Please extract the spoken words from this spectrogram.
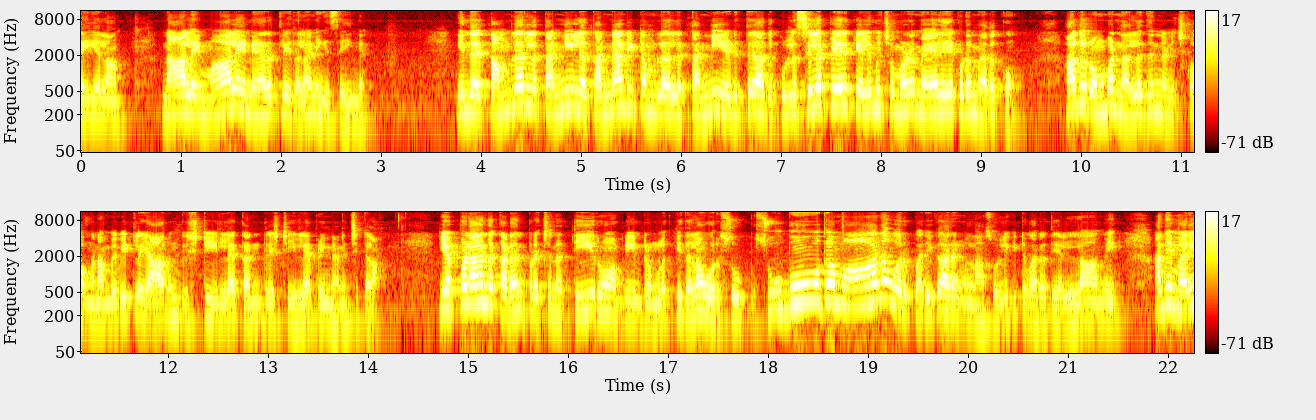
செய்யலாம்? நாளை மாலை நேரத்தில் இதெல்லாம் நீங்கள் செய்யுங்க. இந்த டம்ளரில் தண்ணியில் கண்ணாடி டம்ளரில் தண்ணி எடுத்து அதுக்குள்ளே சில பேருக்கு எலுமிச்சம்பழம் மேலேயே கூட மிதக்கும். அது ரொம்ப நல்லதுன்னு நினச்சிக்கோங்க. நம்ம வீட்டில் யாரும் திருஷ்டி இல்லை கண் திருஷ்டி இல்லை அப்படின்னு நினச்சிக்கலாம். எப்படா இந்த கடன் பிரச்சனை தீரும் அப்படின்றவங்களுக்கு இதெல்லாம் ஒரு சு சுமூகமான ஒரு பரிகாரங்கள் நான் சொல்லிக்கிட்டு வர்றது எல்லாமே. அதே மாதிரி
